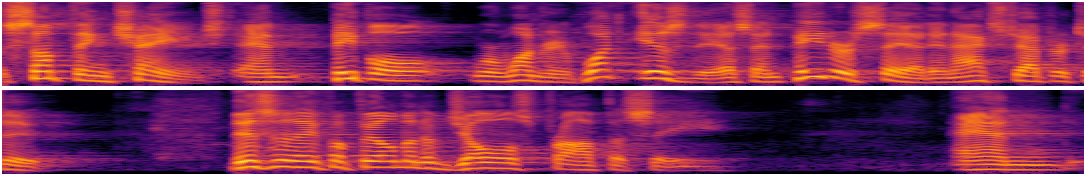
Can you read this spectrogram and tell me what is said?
something changed. And people were wondering, what is this? And Peter said in Acts chapter 2, this is a fulfillment of Joel's prophecy. And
